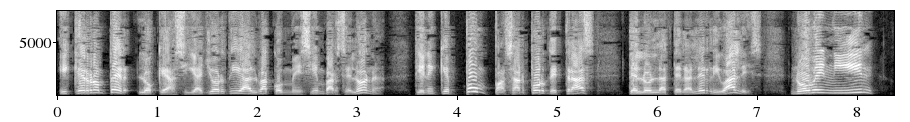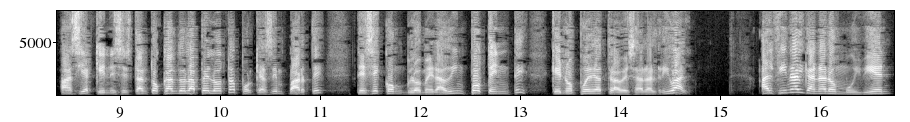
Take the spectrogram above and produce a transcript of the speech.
¿Y qué romper? Lo que hacía Jordi Alba con Messi en Barcelona. Tienen que, ¡pum!, pasar por detrás de los laterales rivales. No venir hacia quienes están tocando la pelota porque hacen parte de ese conglomerado impotente que no puede atravesar al rival. Al final ganaron muy bien,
